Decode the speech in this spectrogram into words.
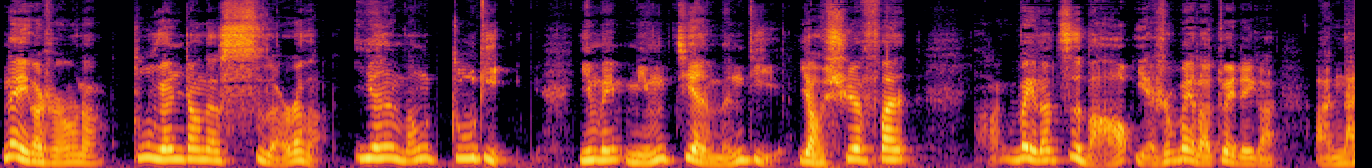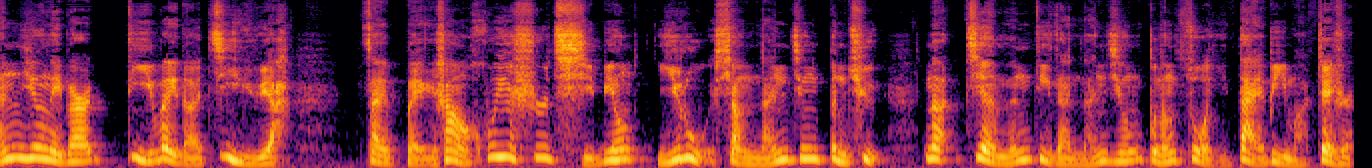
那个时候呢，朱元璋的四儿子燕王朱棣，因为明建文帝要削藩。啊为了自保，也是为了对这个啊南京那边地位的觊觎啊，在北上挥师起兵，一路向南京奔去。那建文帝在南京不能坐以待毙嘛？这是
